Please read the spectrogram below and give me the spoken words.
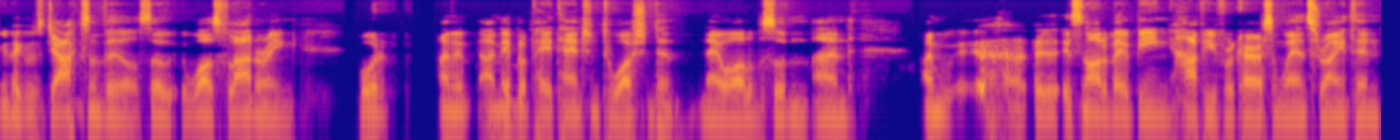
like it was Jacksonville, so it was flattering. But I'm I'm able to pay attention to Washington now all of a sudden, and I'm. It's not about being happy for Carson Wentz or anything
